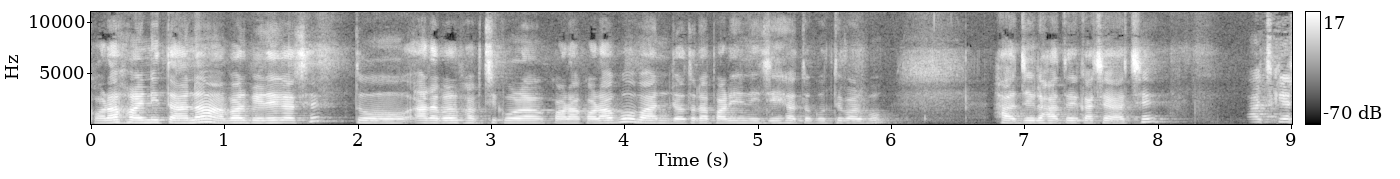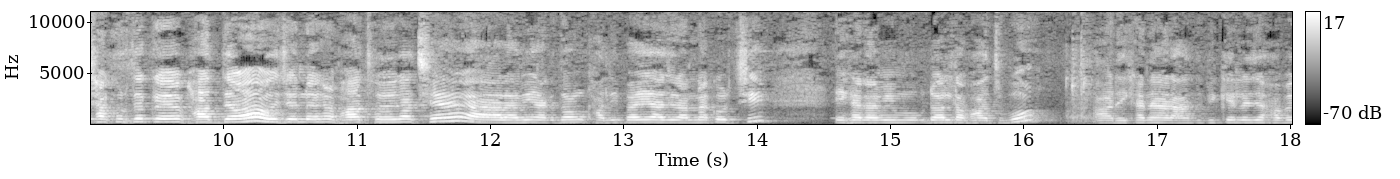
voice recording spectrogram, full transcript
করা হয়নি তা না, আবার বেড়ে গেছে। তো আর আবার ভাবছি করা করা করাবো বা যতটা পারি নিজেই হয়তো করতে পারব। হাত যেগুলো হাতের কাছে আছে। আজকে ঠাকুরদেরকে ভাত দেওয়া, ওই জন্য এখানে ভাত হয়ে গেছে। আর আমি একদম খালি পায়ে আজ রান্না করছি। এখানে আমি মুগ ডালটা ভাজবো। আর এখানে আর আজ বিকেলে যে হবে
